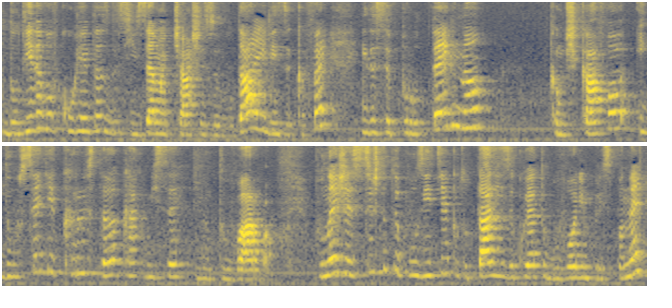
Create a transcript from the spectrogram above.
да отида в кухнята, за да си взема чаша за вода или за кафе и да се протегна към шкафа и да усетя кръста как ми се натоварва. Понеже е същата позиция, като тази, за която говорим при спане,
